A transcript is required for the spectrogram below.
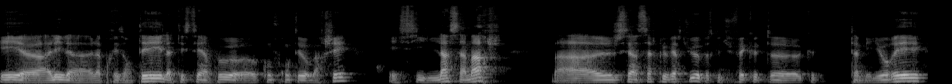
et euh, aller la, la, présenter, la tester un peu euh, confrontée au marché. Et si là ça marche, bah c'est un cercle vertueux parce que tu fais que t'améliorer,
